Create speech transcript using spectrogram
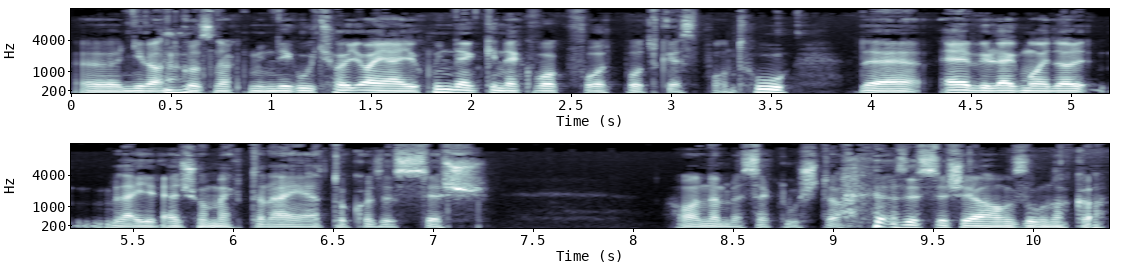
uh, nyilatkoznak uh-huh. mindig, úgyhogy ajánljuk mindenkinek vakfoltpodcast.hu, de elvileg majd a leírásban megtaláljátok az összes, ha nem leszek lusta, az összes elhangzónak a,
